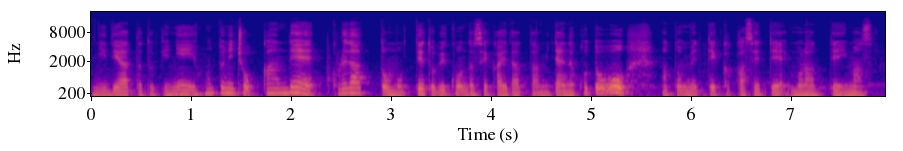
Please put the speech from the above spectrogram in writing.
に出会った時に本当に直感でこれだと思って飛び込んだ世界だったみたいなことをまとめて書かせてもらっています。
